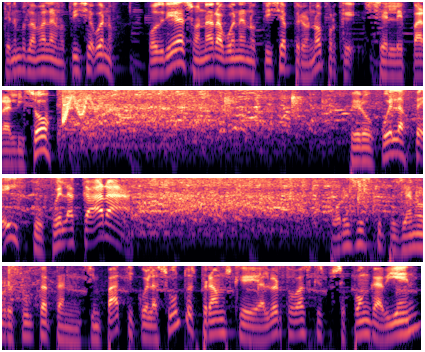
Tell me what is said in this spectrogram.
tenemos la mala noticia. Bueno, podría sonar a buena noticia, pero no porque se le paralizó. Pero fue la face, tú, fue la cara. Por eso es que pues ya no resulta tan simpático el asunto. Esperamos que Alberto Vázquez pues, se ponga bien.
